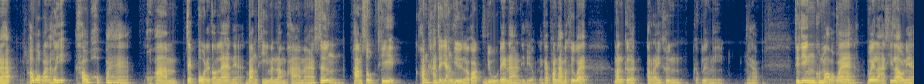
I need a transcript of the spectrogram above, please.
นะฮะเขาบอกว่าเฮ้ยเขาพบว่าความเจ็บปวดในตอนแรกเนี่ย บางทีมันนำพามา ซึ่งความสุขที่ ค่อนข้างจะยั่งยืนแล้วก็อยู่ได้นานทีเดียวนะครับคำถามก็คือว่ามันเกิดอะไรขึ้นกับเรื่องนี้นะครับจริงๆ คุณหมอบอกว่า เวลาที่เราเนี่ย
